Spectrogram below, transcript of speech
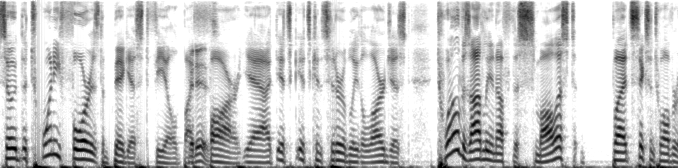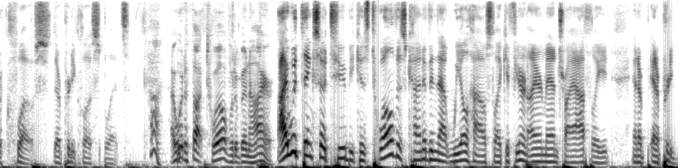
so the 24 is the biggest field by It is. far yeah it's it's considerably the largest 12 is oddly enough the smallest but 6 and 12 are close they're pretty close splits Huh. I would have thought 12 would have been higher. I would think so too because 12 is kind of in that wheelhouse. Like if you're an Ironman triathlete and a, and a pretty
